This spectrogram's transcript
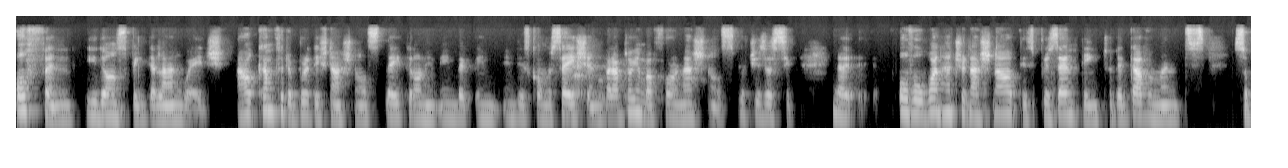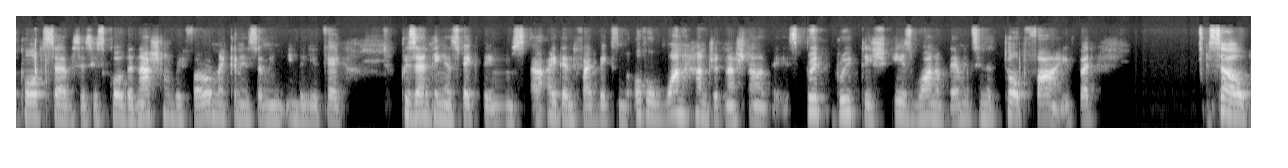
Often you don't speak the language. I'll come to the British nationals later on in, in, the, in, in this conversation, but I'm talking about foreign nationals, which is a you know over 100 nationalities presenting to the government's support services. It's called the National Referral Mechanism in, in the UK, presenting as victims, uh, identified victims, over 100 nationalities. Brit- British is one of them. It's in the top five. But so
